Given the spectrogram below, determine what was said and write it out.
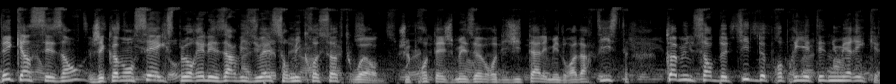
Dès 15-16 ans, j'ai commencé à explorer les arts visuels sur Microsoft Word. Je protège mes œuvres digitales et mes droits d'artiste comme une sorte de titre de propriété numérique,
